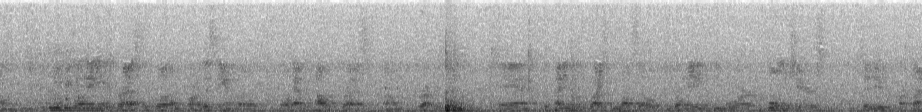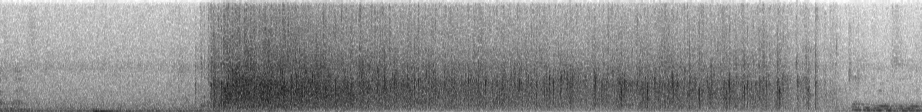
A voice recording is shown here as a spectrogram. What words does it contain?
Um, We will be donating a crest to put on the front of this envelope. We'll have the Calvert crest um, represented. And depending on the price, we will also be donating a few more folding chairs to do our class events. Thank you, Drew and seniors.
